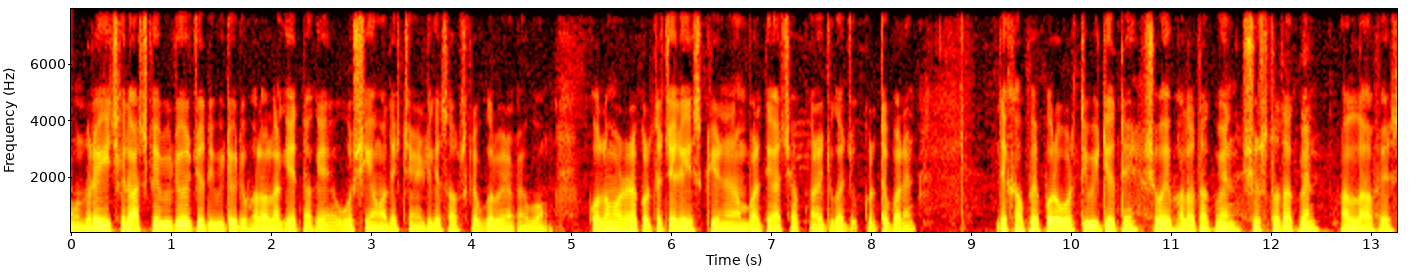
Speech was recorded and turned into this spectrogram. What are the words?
বন্ধুরা, এই ছিল আজকের ভিডিও যদি ভিডিওটি ভালো লাগে থাকে, অবশ্যই আমাদের চ্যানেলটিকে সাবস্ক্রাইব করবেন এবং কলম অর্ডার করতে চাইলে স্ক্রিনে নাম্বার দেওয়া আছে, আপনারা যোগাযোগ করতে পারেন। দেখা হবে পরবর্তী ভিডিওতে সবাই ভালো থাকবেন, সুস্থ থাকবেন। আল্লাহ হাফেজ।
